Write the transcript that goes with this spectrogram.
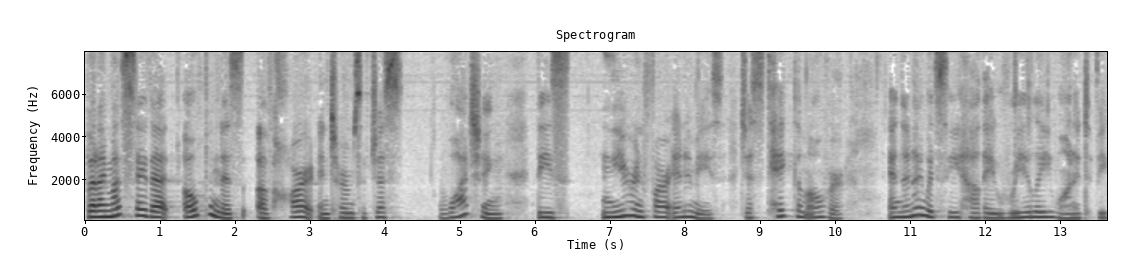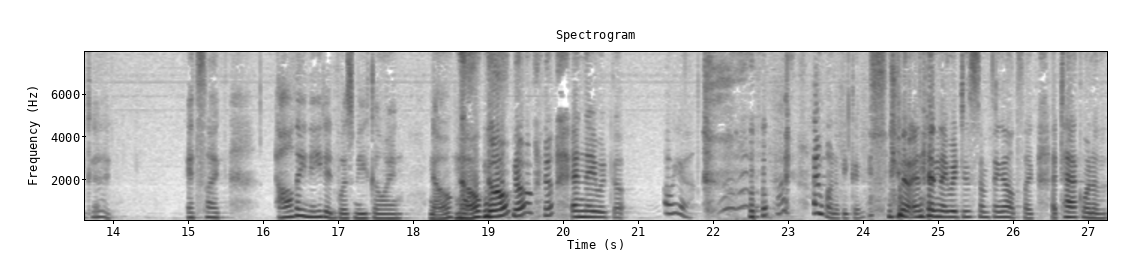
but I must say that openness of heart in terms of just watching these near and far enemies, just take them over. And then I would see how they really wanted to be good. It's like all they needed was me going, no, no, no, no, no. And they would go, oh yeah, I, want to be good. You know, and then they would do something else, like attack one of,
